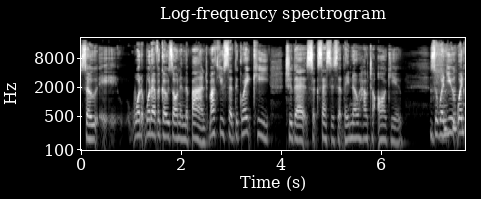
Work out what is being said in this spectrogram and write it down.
so eh, what, whatever goes on in the band, Matthew said the great key to their success is that they know how to argue. So when you when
